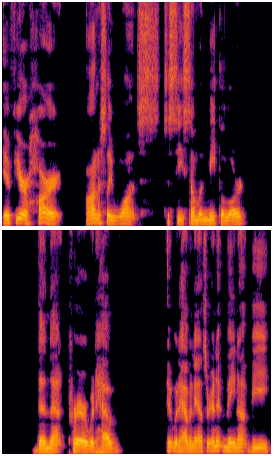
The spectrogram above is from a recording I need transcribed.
If your heart honestly wants to see someone meet the Lord, then that prayer would have it would have an answer and it may not be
